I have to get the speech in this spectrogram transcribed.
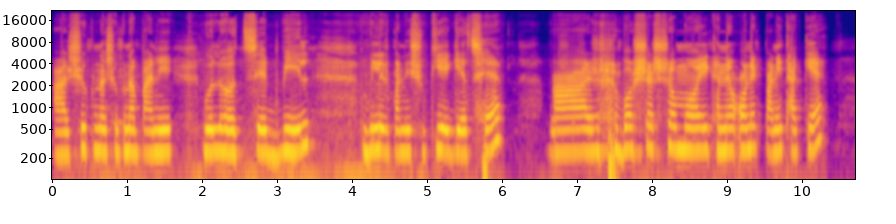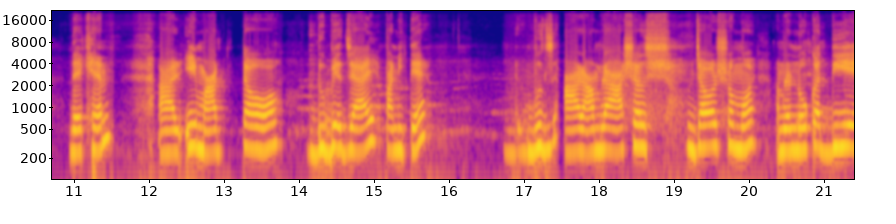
আর শুকনা শুকনা পানিগুলো হচ্ছে বিল। বিলের পানি শুকিয়ে গেছে। আর বর্ষার সময় এখানে অনেক পানি থাকে। দেখেন। আর এই মাঠটাও ডুবে যায় পানিতে। বুঝ আর আমরা আসা যাওয়ার সময় আমরা নৌকা দিয়ে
